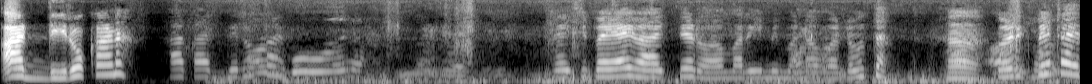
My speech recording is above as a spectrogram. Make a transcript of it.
આઠ દી રોકાણા હાથ આઠ દી રોકાણ ભાઈ આવ્યા હાથ તેડો અમારે ઈમી મનાવવા નહોતા. હા. ઘડીક બેઠા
